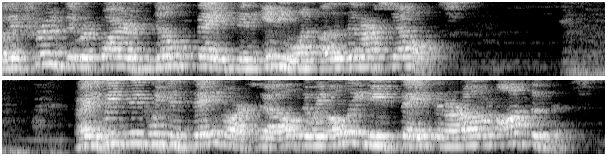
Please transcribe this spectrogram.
But in truth, it requires no faith in anyone other than ourselves. Right? If we think we can save ourselves, then we only need faith in our own awesomeness.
